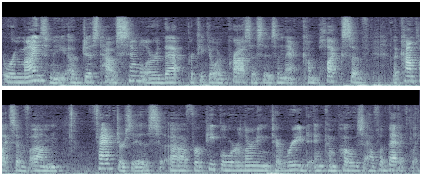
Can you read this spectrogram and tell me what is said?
reminds me of just how similar that particular process is and that complex of the complex of um, factors is uh, for people who are learning to read and compose alphabetically.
